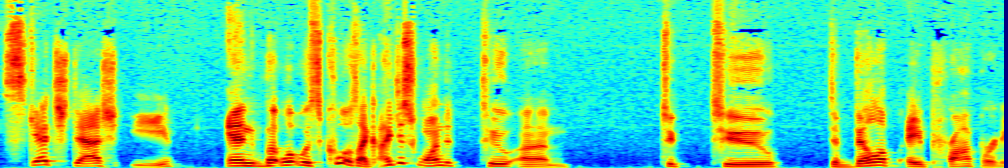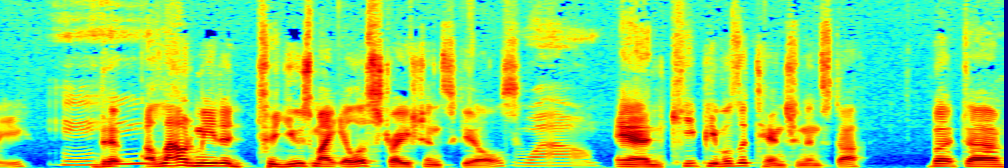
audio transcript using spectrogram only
Sketch dash E. And but what was cool is like I just wanted to um to to develop a property that allowed me to to use my illustration skills Wow. and keep people's attention and stuff. But uh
